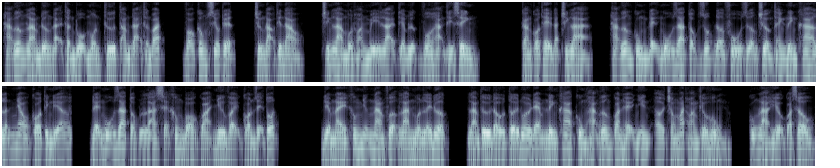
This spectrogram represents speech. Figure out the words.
hạ ương làm đương đại thần bộ môn thứ tám đại thần bắt võ công siêu tuyệt, chứng đạo thiên đao, chính là một hoàn mỹ lại tiềm lực vô hạn thí sinh. Càng có thể đắc chính là, hạ ương cùng đệ ngũ gia tộc giúp đỡ phủ dưỡng trưởng thành linh kha lẫn nhau có tình nghĩa, đệ ngũ gia tộc là sẽ không bỏ qua như vậy con rể tốt. Điểm này không những nam phượng lan muốn lấy được, làm từ đầu tới đuôi đem linh kha cùng hạ ương quan hệ nhìn ở trong mắt hoàng thiếu hùng, cũng là hiểu quá sâu.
